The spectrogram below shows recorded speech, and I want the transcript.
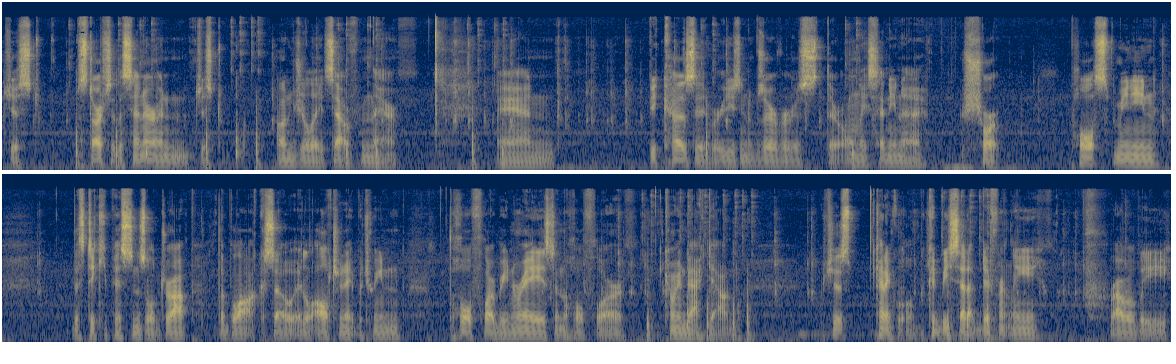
just starts at the center and just undulates out from there. And because it, we're using observers, they're only sending a short pulse, meaning the sticky pistons will drop the block, so it'll alternate between the whole floor being raised and the whole floor coming back down, which is kind of cool. It could be set up differently, probably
